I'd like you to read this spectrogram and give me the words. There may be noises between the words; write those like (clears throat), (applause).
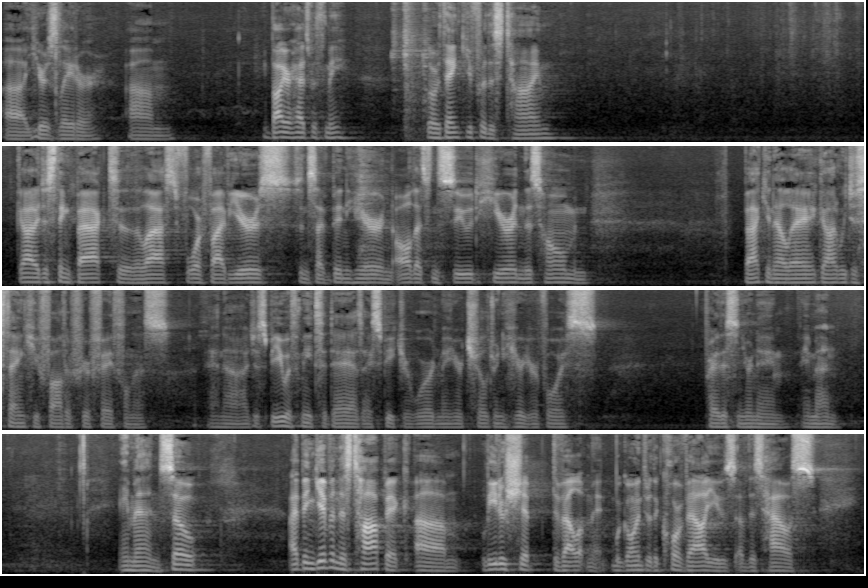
uh, years later. Um, you bow your heads with me. Lord, thank you for this time. God, I just think back to the last four or five years since I've been here and all that's ensued here in this home and back in LA. God, we just thank you, Father, for your faithfulness. And uh, just be with me today as I speak your word. May your children hear your voice. Pray this in your name. Amen. Amen. So, I've been given this topic, um, leadership development. We're going through the core values of this house.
